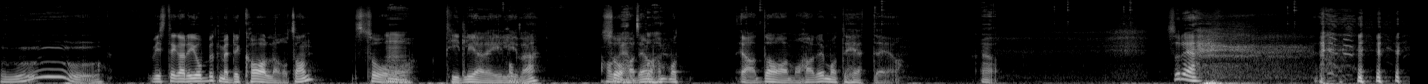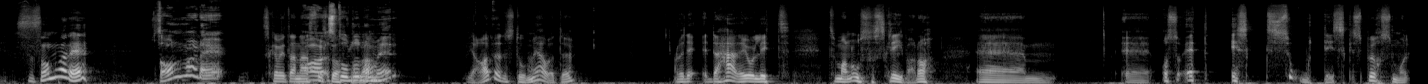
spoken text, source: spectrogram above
Uh. Hvis jeg hadde jobbet med dekaler og sånn, så Mm. tidligere i livet, hadde så hadde jeg måttet Ja, da hadde jeg måttet hete det, ja. Ja. Så det Så sånn var det. Sånn var det. Skal vi ta neste Ah, Sto det noe mer? Ja, det, det sto mer, vet du. Det, det her er jo litt som han også skriver, da. Eh, eh, også et eksotisk spørsmål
